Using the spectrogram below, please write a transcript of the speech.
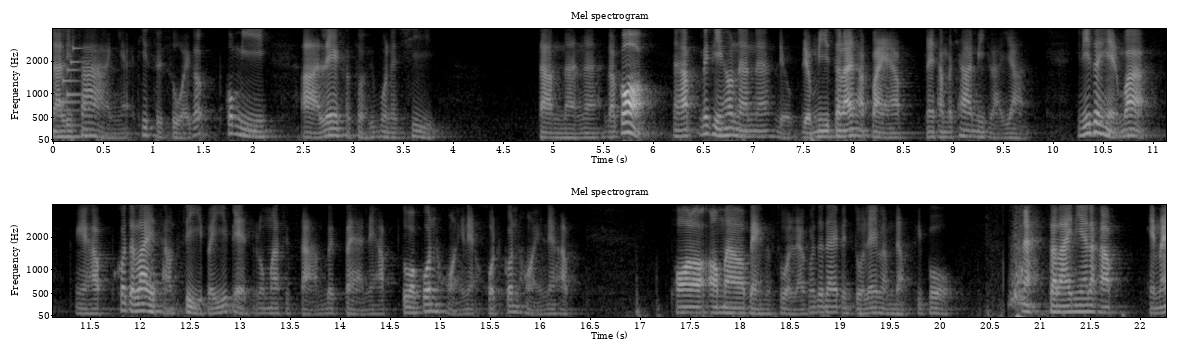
นาลิซาอย่างเงี้ยที่สวยๆก็ก็มีอ่าเลขสัดส่วนฟิโบนัชชีตามนั้นนะแล้วก็นะครับไม่เพียงเท่านั้นนะเดี๋ยวเดี๋ยวมีสไลด์ถัดไปครับในธรรมชาติมีหลายอย่าง ทีนี้จะเห็นว่าไงครับก็จะไล่ 3 4 ไป 21 ลงมา 13 ไป8นะครับตัวก้นหอยเนี่ยขดก้นหอยนะครับ พอเอามาแบ่งสัดส่วนแล้วก็จะได้เป็นตัวเลขลำดับฟิโบนะสไลด์นี้นะครับ เห็นไหม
